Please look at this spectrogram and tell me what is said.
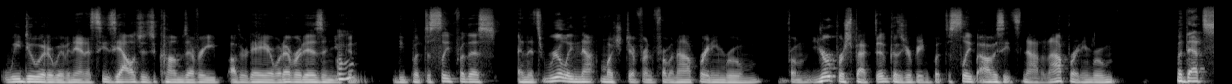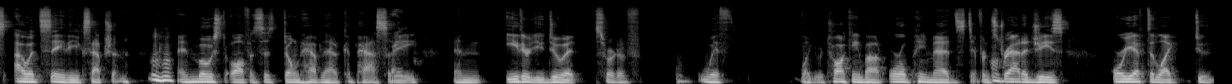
we do it or we have an anesthesiologist who comes every other day or whatever it is, and you mm-hmm. can be put to sleep for this. And it's really not much different from an operating room from your perspective because you're being put to sleep. Obviously, it's not an operating room, but that's, I would say, the exception. Mm-hmm. And most offices don't have that capacity. Right. And either you do it sort of with, like you were talking about, oral pain meds, different mm-hmm. strategies, or you have to like do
